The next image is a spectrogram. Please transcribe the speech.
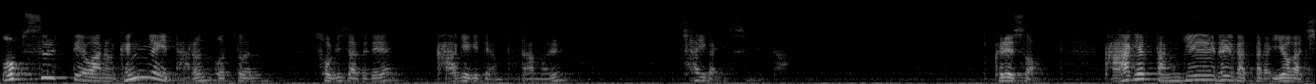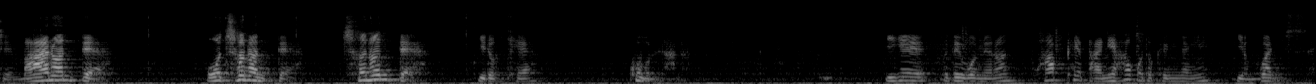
없을 때와는 굉장히 다른 어떤 소비자들의 가격에 대한 부담을 차이가 있습니다. 그래서 가격 단계를 갖다가 이와 같이 만원대, 오천원대, 천원대 이렇게 구분을 하는 이게 어떻게 보면은 화폐 단위하고도 굉장히 연관이 있어요.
